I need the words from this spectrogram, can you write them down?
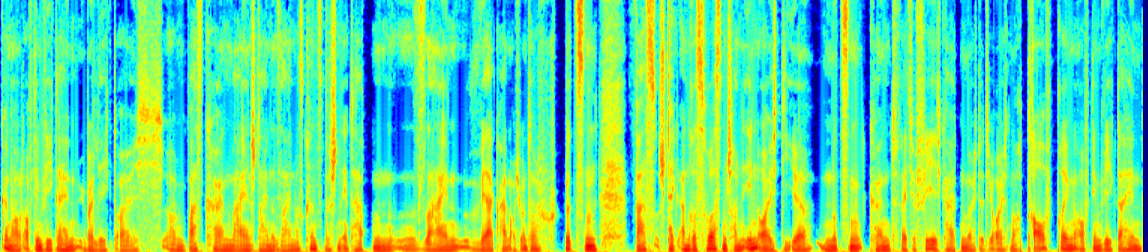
Genau, und auf dem Weg dahin überlegt euch, ähm, was können Meilensteine sein, was können Zwischenetappen sein, wer kann euch unterstützen, was steckt an Ressourcen schon in euch, die ihr nutzen könnt, welche Fähigkeiten möchtet ihr euch noch draufbringen auf dem Weg dahin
